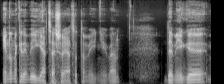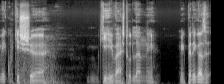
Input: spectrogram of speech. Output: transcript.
én annak idején végigjátszással játszottam végig nyilván, de még, még úgyis kihívást tud lenni. Mégpedig az,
